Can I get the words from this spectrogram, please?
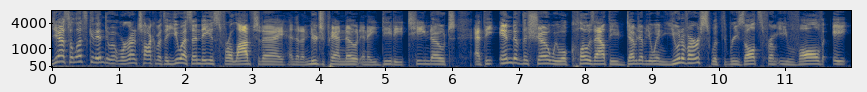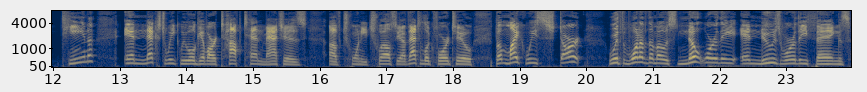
Yeah, so let's get into it. We're going to talk about the U.S. Indies for a lot of today, and then a New Japan note and a DDT note. At the end of the show, we will close out the WWN universe with results from Evolve 18. And next week, we will give our top 10 matches of 2012. So you have that to look forward to. But, Mike, we start with one of the most noteworthy and newsworthy things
